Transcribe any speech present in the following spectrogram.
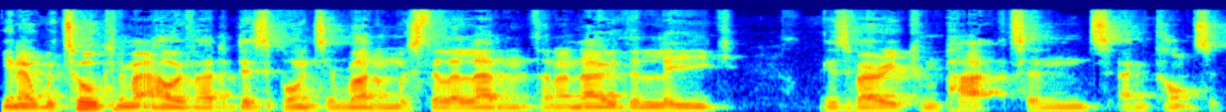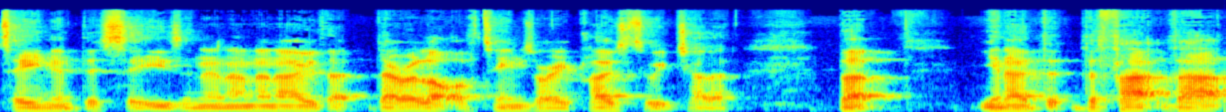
you know, we're talking about how we've had a disappointing run and we're still 11th. And I know the league is very compact and, and concertinaed this season. And, and I know that there are a lot of teams very close to each other. But, you know, the, the fact that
